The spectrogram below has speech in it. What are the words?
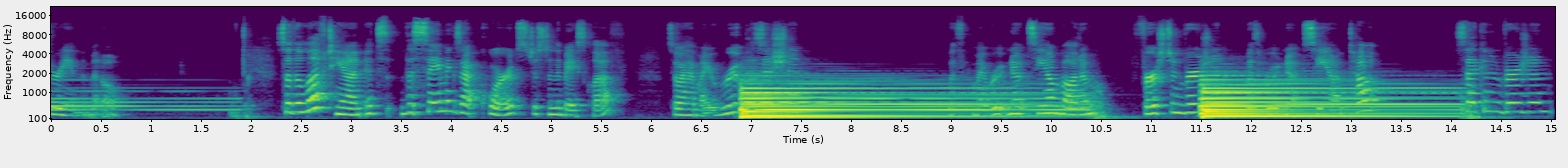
three in the middle. So the left hand, it's the same exact chords, just in the bass clef. So I have my root position with my root note C on bottom, first inversion with root note C on top, second inversion,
